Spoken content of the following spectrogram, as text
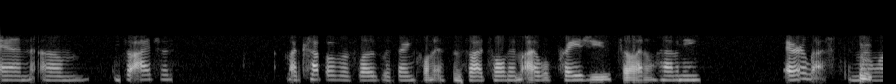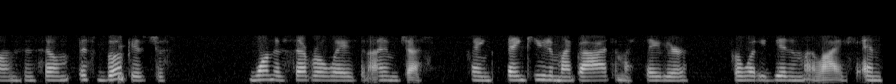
And um and so I just my cup overflows with thankfulness and so I told him I will praise you till I don't have any air left in my Hmm. lungs. And so this book is just one of several ways that I am just saying thank you to my God and my Savior for what he did in my life and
